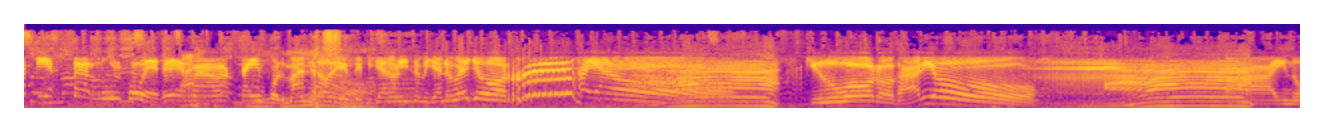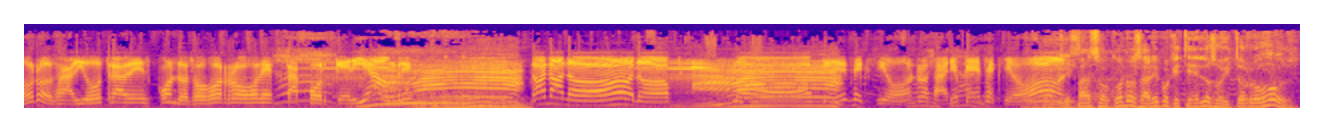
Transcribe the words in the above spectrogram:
Aquí está Arnulfo Becerra, acá informando desde Villano Lindo, Villano Bello. ¿Qué hubo, Rosario? Ay, no, Rosario, otra vez con los ojos rojos de esta porquería, hombre. No, no, no, no. No, qué decepción, Rosario, qué decepción. ¿Qué pasó con Rosario? Porque tiene los ojitos rojos.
